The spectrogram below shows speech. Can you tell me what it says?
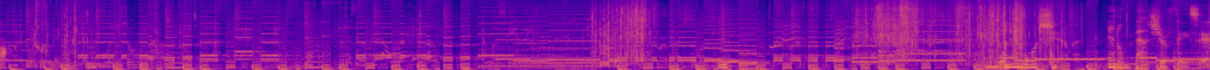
One more chip, and I'll bash your face in.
